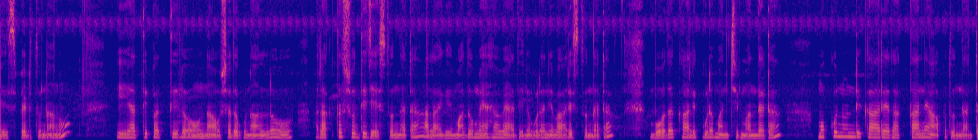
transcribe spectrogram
చేసి పెడుతున్నాను. ఈ అత్తిపత్తిలో ఉన్న ఔషధ గుణాల్లో రక్త శుద్ధి చేస్తుందట అలాగే మధుమేహ వ్యాధిని కూడా నివారిస్తుందట. బోధకాలికి కూడా మంచి మందట. ముక్కు నుండి కారే రక్తాన్ని ఆపుతుందంట.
